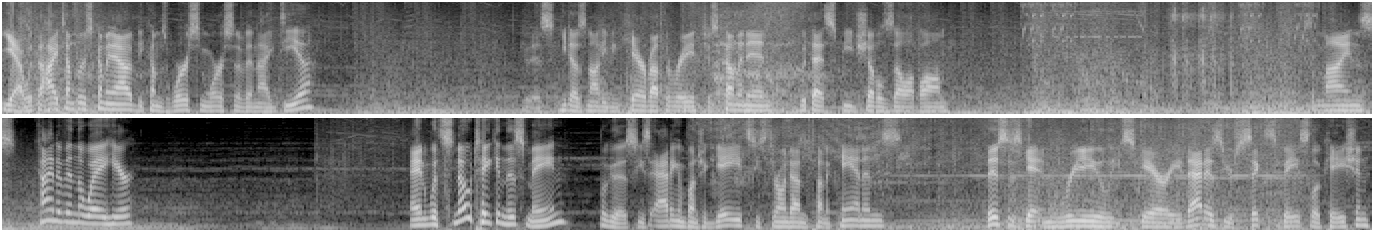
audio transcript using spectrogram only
yeah, with the High Templars coming out, it becomes worse and worse of an idea. Look at this. He does not even care about the Wraith, just coming in with that Speed Shuttle Zealot Bomb. Mines kind of in the way here. And with Snow taking this main, look at this. He's adding a bunch of gates. He's throwing down a ton of cannons. This is getting really scary. That is your sixth base location.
